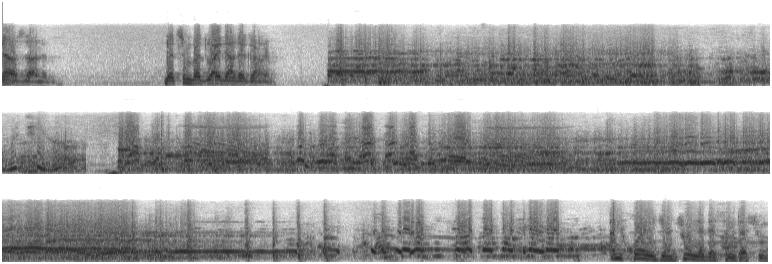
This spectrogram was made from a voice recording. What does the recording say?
نازانم دەچم بەدوایدا دەگەڕێم. ئەی خوایە گیان چۆن لەدەستم دەچوو.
